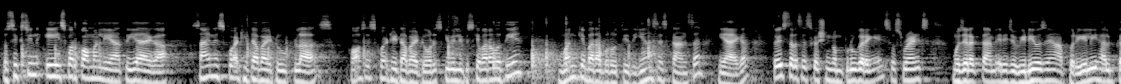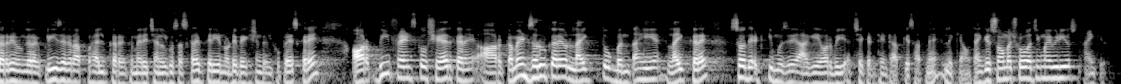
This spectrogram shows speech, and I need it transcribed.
तो 16 ए स्क्वायर कॉमन लिया तो ये आएगा sine square theta by two plus cos square theta by two और इसकी वैल्यू किसके बराबर होती है? वन के बराबर होती है। तो यहाँ से इसका आंसर ये आएगा। तो इस तरह से इस क्वेश्चन को हम प्रूव करेंगे। सो so, स्टूडेंट्स मुझे लगता है मेरी जो वीडियोज़ हैं आपको रियली हेल्प कर रहे होंगे। अगर प्लीज़ अगर आपको हेल्प कर रहे हैं तो मेरे चैनल को सब्सक्राइब करिए नोटिफिकेशन बिल को प्रेस करें और भी फ्रेंड्स को शेयर करें और कमेंट ज़रूर करें और लाइक तो बनता ही है लाइक करें सो so दैट कि मुझे आगे और भी अच्छे कंटेंट आपके साथ में लेके आऊँ। Thank you so much for watching my videos thank you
